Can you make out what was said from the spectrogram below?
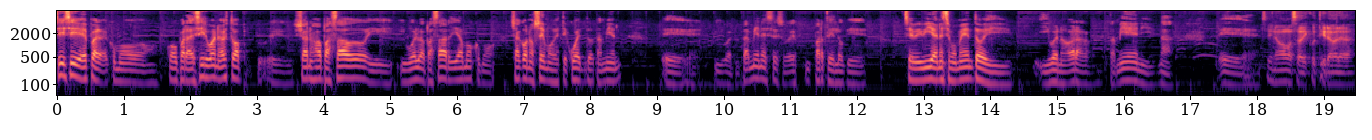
Sí, sí, es para, como, como para decir, bueno, esto ha- eh, ya nos ha pasado y, y vuelve a pasar, digamos, como ya conocemos este cuento también. Eh, y bueno, también es eso, es parte de lo que se vivía en ese momento y, y bueno, ahora también y nada. Eh, Sí, no vamos a discutir ahora.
